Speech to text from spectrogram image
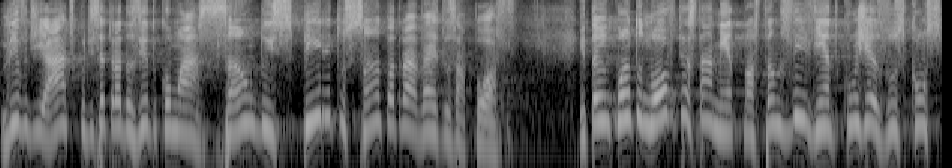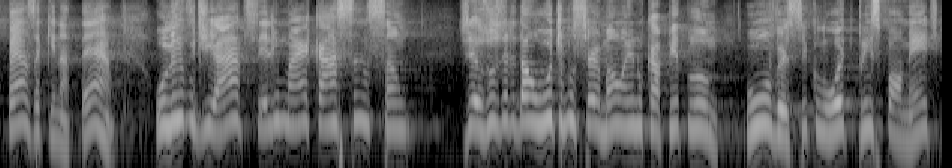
livro de Atos podia ser traduzido como a ação do Espírito Santo através dos apóstolos. Então, enquanto o Novo Testamento nós estamos vivendo com Jesus com os pés aqui na terra, o livro de Atos, ele marca a ascensão. Jesus ele dá um último sermão aí no capítulo 1, versículo 8, principalmente,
